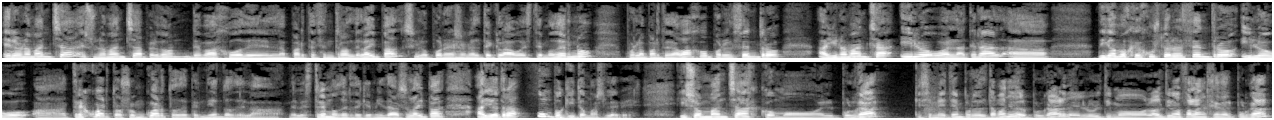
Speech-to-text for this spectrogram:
Era una mancha, es una mancha, perdón, debajo de la parte central del iPad. Si lo pones en el teclado este moderno, por la parte de abajo, por el centro, hay una mancha y luego al lateral, a, digamos que justo en el centro y luego a tres cuartos o un cuarto, dependiendo del extremo desde que midas el iPad, hay otra un poquito más leve. Y son manchas como el pulgar, que se meten por el tamaño del pulgar, del último, la última falange del pulgar,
